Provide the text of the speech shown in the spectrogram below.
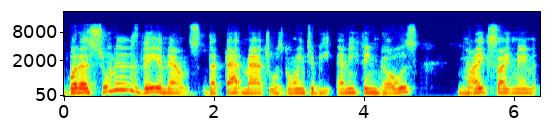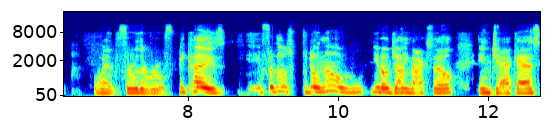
but as soon as they announced that that match was going to be anything goes, my excitement went through the roof because for those who don't know, you know, Johnny Knoxville in Jackass,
